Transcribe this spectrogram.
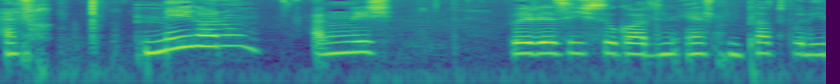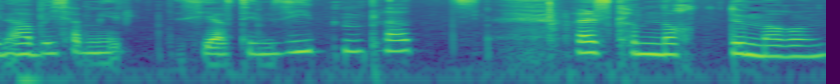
Einfach mega dumm. Eigentlich würde er sich sogar den ersten Platz verdienen, aber ich habe mir sie auf dem siebten Platz, weil es kommen noch dümmere.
